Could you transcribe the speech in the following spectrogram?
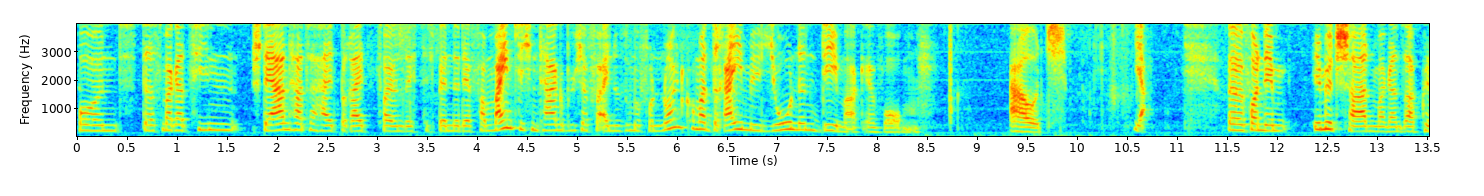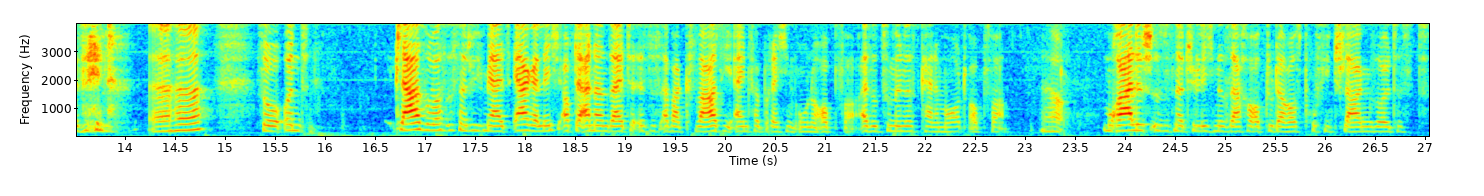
Und das Magazin Stern hatte halt bereits 62 Bände der vermeintlichen Tagebücher für eine Summe von 9,3 Millionen D-Mark erworben. Autsch. Ja. Äh, von dem Image-Schaden mal ganz abgesehen. Aha. So, und klar, sowas ist natürlich mehr als ärgerlich. Auf der anderen Seite ist es aber quasi ein Verbrechen ohne Opfer. Also zumindest keine Mordopfer. Ja. Moralisch ist es natürlich eine Sache, ob du daraus Profit schlagen solltest,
